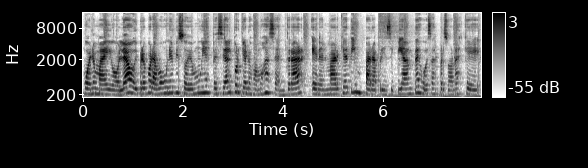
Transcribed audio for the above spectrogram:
Bueno, May, hola. Hoy preparamos un episodio muy especial porque nos vamos a centrar en el marketing para principiantes o esas personas que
